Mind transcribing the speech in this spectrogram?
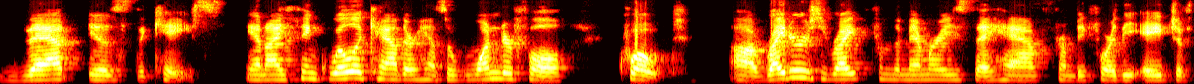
that is the case. And I think Willa Cather has a wonderful quote. Uh, writers write from the memories they have from before the age of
